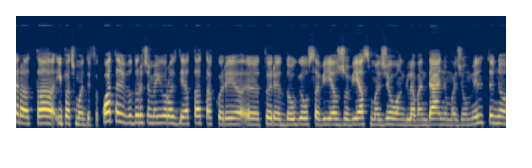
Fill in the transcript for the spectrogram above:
yra ta, ypač modifikuota viduržėmio jūros dieta, ta, kuri e, turi daugiau savyje žuvies, mažiau angliavandenių, mažiau miltinių,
